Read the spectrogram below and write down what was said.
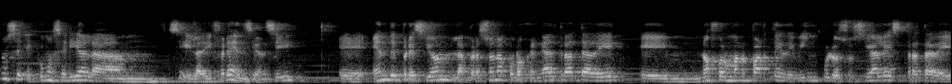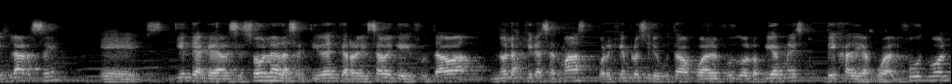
no sé, ¿cómo sería la, sí, la diferencia en sí? eh, en depresión, la persona por lo general trata de eh, no formar parte de vínculos sociales, trata de aislarse, tiende a quedarse sola, las actividades que realizaba y que disfrutaba no las quiere hacer más. Por ejemplo, si le gustaba jugar al fútbol los viernes, deja de ir a jugar al fútbol.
